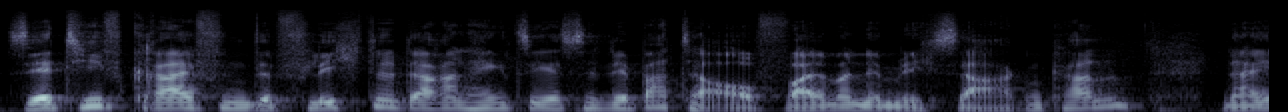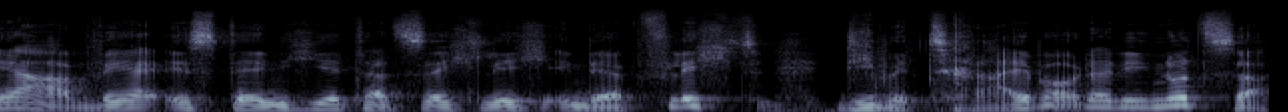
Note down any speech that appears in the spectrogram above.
sehr tiefgreifende Pflichten und daran hängt sich jetzt eine Debatte auf, weil man nämlich sagen kann, naja, wer ist denn hier tatsächlich in der Pflicht? Die Betreiber oder die Nutzer?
